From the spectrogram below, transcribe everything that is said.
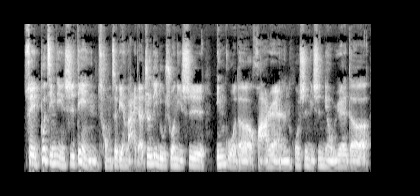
所以不仅仅是电影从这边来的，就例如说你是英国的华人，或是你是纽约的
